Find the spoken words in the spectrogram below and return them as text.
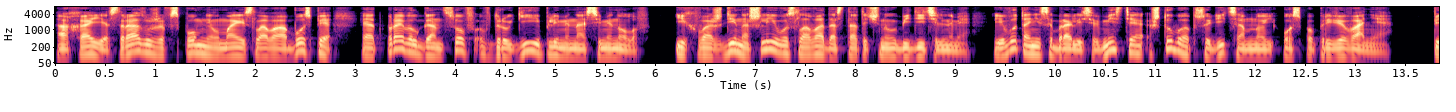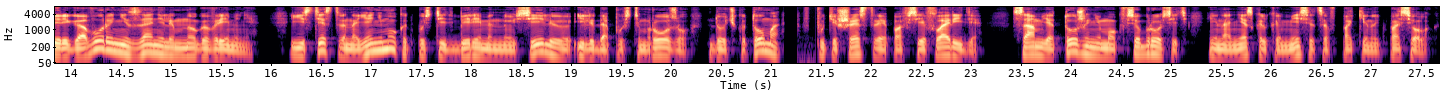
Ахайя сразу же вспомнил мои слова об оспе и отправил гонцов в другие племена семинолов. Их вожди нашли его слова достаточно убедительными, и вот они собрались вместе, чтобы обсудить со мной оспопрививание. Переговоры не заняли много времени. Естественно, я не мог отпустить беременную Селию или, допустим, Розу, дочку Тома, в путешествие по всей Флориде. Сам я тоже не мог все бросить и на несколько месяцев покинуть поселок.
